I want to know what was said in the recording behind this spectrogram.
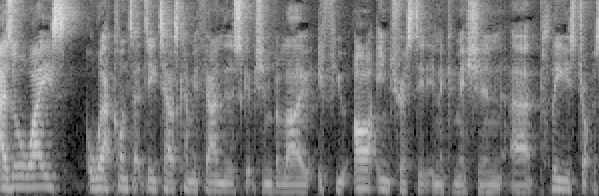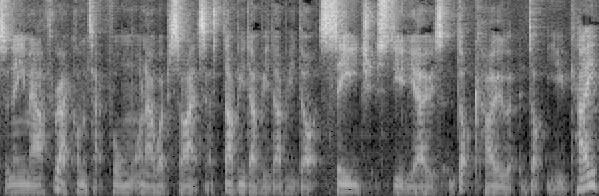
As always, all our contact details can be found in the description below. If you are interested in a commission, uh, please drop us an email through our contact form on our website. So that's www.siegestudios.co.uk.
